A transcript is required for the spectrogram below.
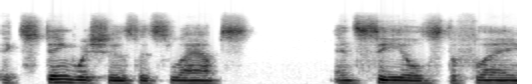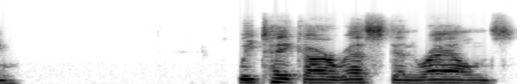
extinguishes its lamps and seals the flame. We take our rest in rounds.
